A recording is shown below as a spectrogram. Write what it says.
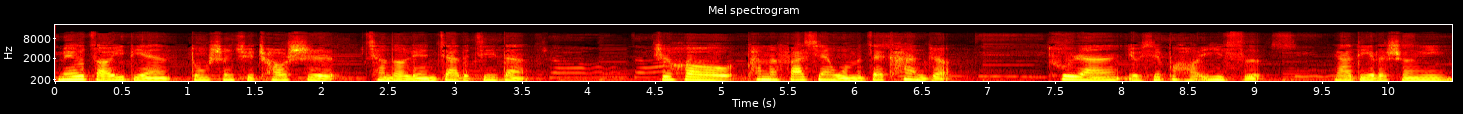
没有早一点动身去超市抢到廉价的鸡蛋。之后他们发现我们在看着，突然有些不好意思，压低了声音。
